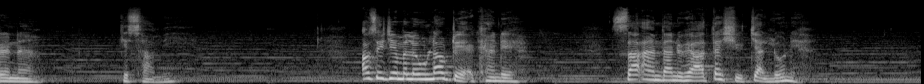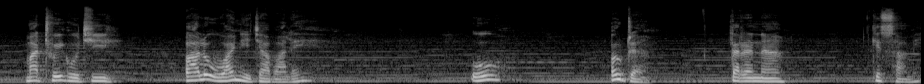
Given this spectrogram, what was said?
ရဏံကိစ္ဆာမိအောက်ဆီဂျင်မလုံလောက်တဲ့အခန်းထဲစာအန်တန်တွေဟာအသက်ရှူကြက်လွန်းတယ်မတ်ထွေးကိုကြီး ဘာလို့ဝိုင်းနေကြပါလဲအိုးဗုဒ္ဓံတရဏံကိစ္ဆာမိ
